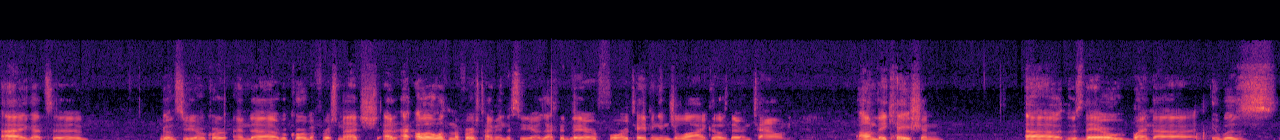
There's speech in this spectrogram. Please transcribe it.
I got to go in the studio and record and uh, record my first match. And, uh, although it wasn't my first time in the studio, I was actually there for taping in July because I was there in town on vacation. Uh, it was there when uh, it was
